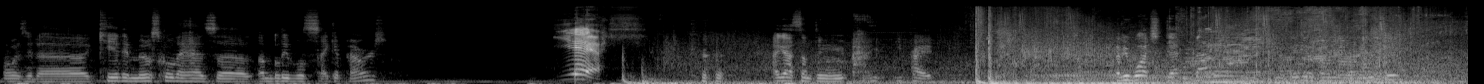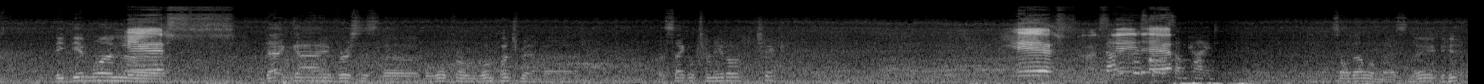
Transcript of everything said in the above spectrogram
what was it? A kid in middle school that has uh, unbelievable psychic powers? Yes. I got something. You probably have you watched Death Battle the videos on uh, YouTube? They did one. Uh, Yes. That guy versus the the one from One Punch Man, uh, the Psycho Tornado chick. Yes. I Found a seen crystal of that. some kind. Saw that one last night.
